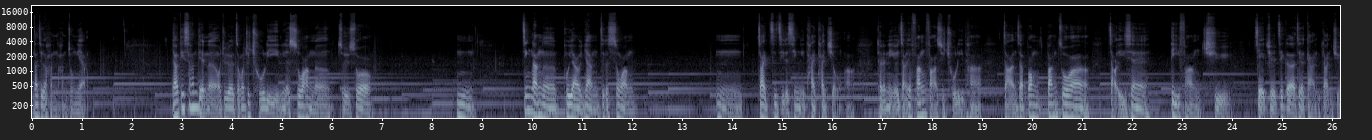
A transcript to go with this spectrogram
那这个很很重要。然后第三点呢，我觉得怎么去处理你的失望呢？就是说，嗯，尽量呢不要让这个失望，嗯，在自己的心里太太久啊。可能你有找一些方法去处理它，找人在帮帮助啊，找一些地方去解决这个这个感感觉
